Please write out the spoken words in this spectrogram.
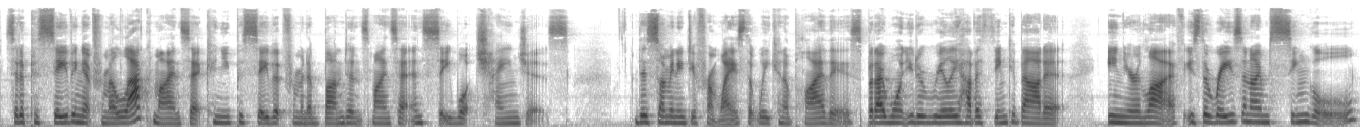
Instead of perceiving it from a lack mindset, can you perceive it from an abundance mindset and see what changes? There's so many different ways that we can apply this, but I want you to really have a think about it in your life? Is the reason I'm single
